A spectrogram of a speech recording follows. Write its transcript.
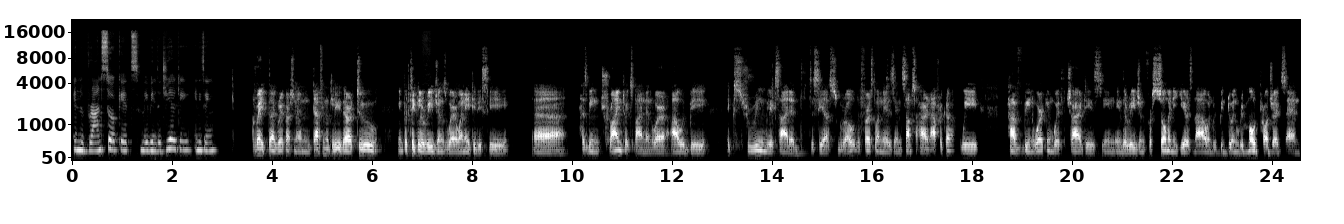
in the brand circuits, maybe in the GLT, anything? Great, uh, great question. And definitely there are two in particular regions where 180DC uh, has been trying to expand and where I would be extremely excited to see us grow. The first one is in sub Saharan Africa. We have been working with charities in, in the region for so many years now, and we've been doing remote projects. And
